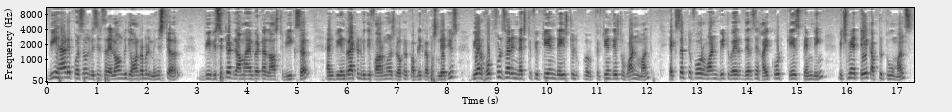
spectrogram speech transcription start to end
we had a personal visit, sir, along with the Honorable Minister. We visited Ramayapeta last week, sir, and we interacted with the farmers, local public representatives. We are hopeful, sir, in next 15 days to uh, 15 days to one month, except for one bit where there is a High Court case pending, which may take up to two months.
